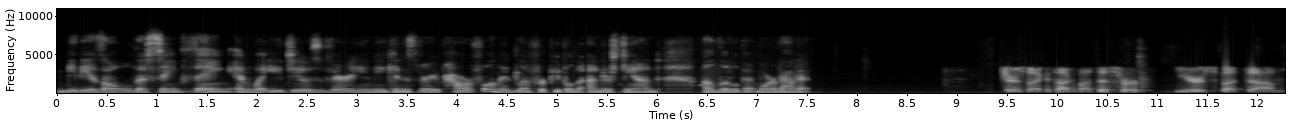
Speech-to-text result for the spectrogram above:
media is all the same thing. And what you do is very unique and is very powerful. And I'd love for people to understand a little bit more about it. Sure. So I could talk about this for years, but um,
